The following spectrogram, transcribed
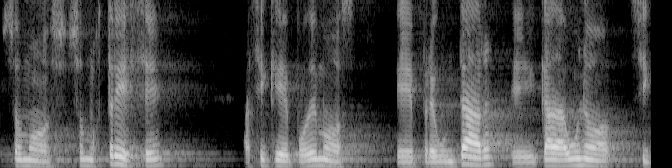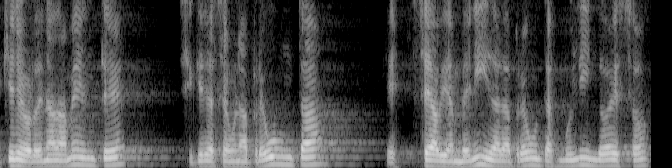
somos, somos 13, así que podemos eh, preguntar, eh, cada uno si quiere ordenadamente, si quiere hacer una pregunta, sea bienvenida la pregunta, es muy lindo eso,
